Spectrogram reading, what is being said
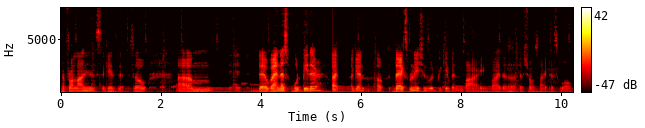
the frontliners against it. So. Um, it, the awareness would be there, but again, uh, the explanation would be given by by the, the shore side as well.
